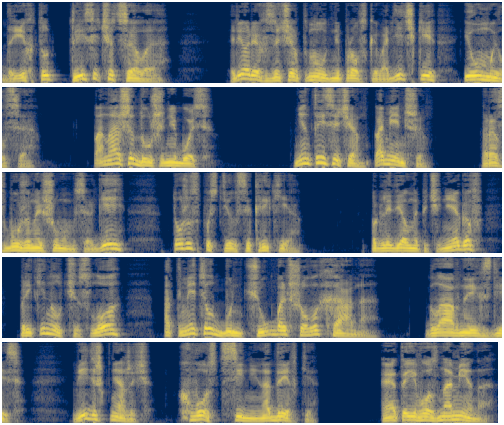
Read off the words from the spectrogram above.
«Да их тут тысяча целая!» Рерих зачерпнул днепровской водички и умылся. «По нашей душе, небось!» «Не тысяча, поменьше!» Разбуженный шумом Сергей тоже спустился к реке. Поглядел на печенегов, прикинул число, отметил бунчук большого хана. Главное их здесь. Видишь, княжич, хвост синий на древке? Это его знамена.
